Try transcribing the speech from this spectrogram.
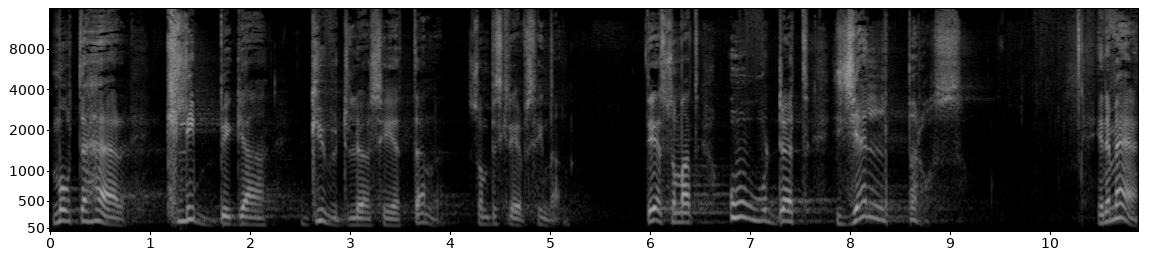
mot det här klibbiga gudlösheten som beskrevs innan. Det är som att ordet hjälper oss. Är ni med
